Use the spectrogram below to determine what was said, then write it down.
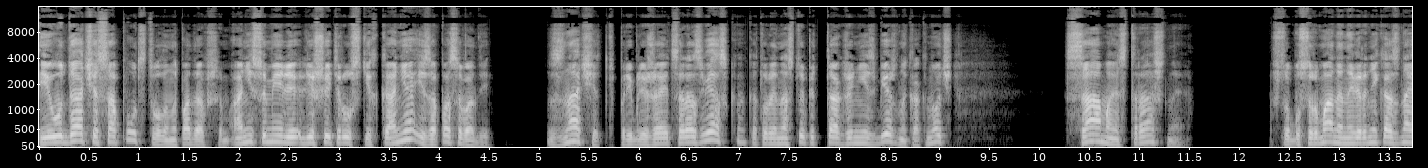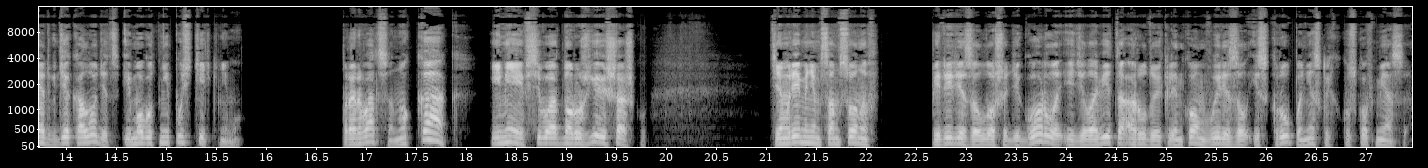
и удача сопутствовала нападавшим. Они сумели лишить русских коня и запаса воды. Значит, приближается развязка, которая наступит так же неизбежно, как ночь. Самое страшное, что бусурманы наверняка знают, где колодец, и могут не пустить к нему. Прорваться? Но как, имея всего одно ружье и шашку? Тем временем Самсонов перерезал лошади горло и, деловито орудуя клинком, вырезал из крупа несколько кусков мяса.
